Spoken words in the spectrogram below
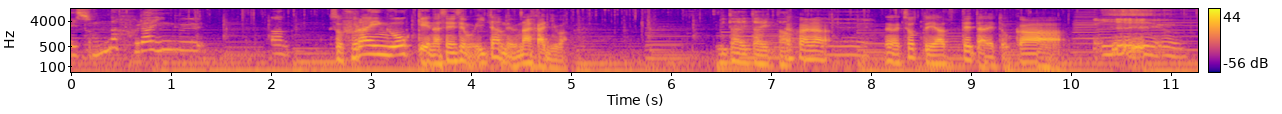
えそんなフライングあそうフライング OK な先生もいたんだよ中には。いたいたいた。だからえだからちょっとやってたりとか。ー、えー、うん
